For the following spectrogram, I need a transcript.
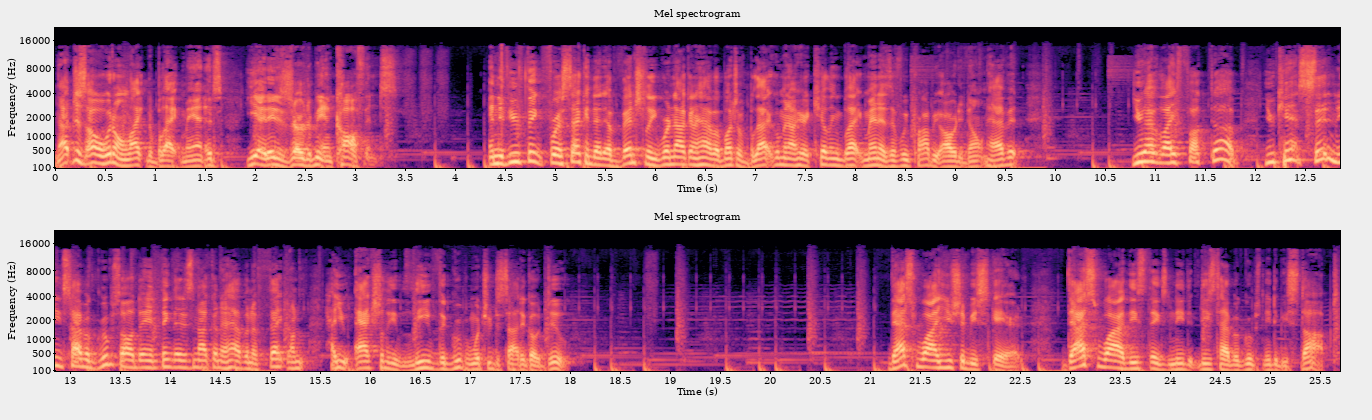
Not just, oh, we don't like the black man. It's, yeah, they deserve to be in coffins. And if you think for a second that eventually we're not going to have a bunch of black women out here killing black men as if we probably already don't have it, you have life fucked up. You can't sit in these type of groups all day and think that it's not going to have an effect on how you actually leave the group and what you decide to go do. That's why you should be scared. That's why these things need these type of groups need to be stopped.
